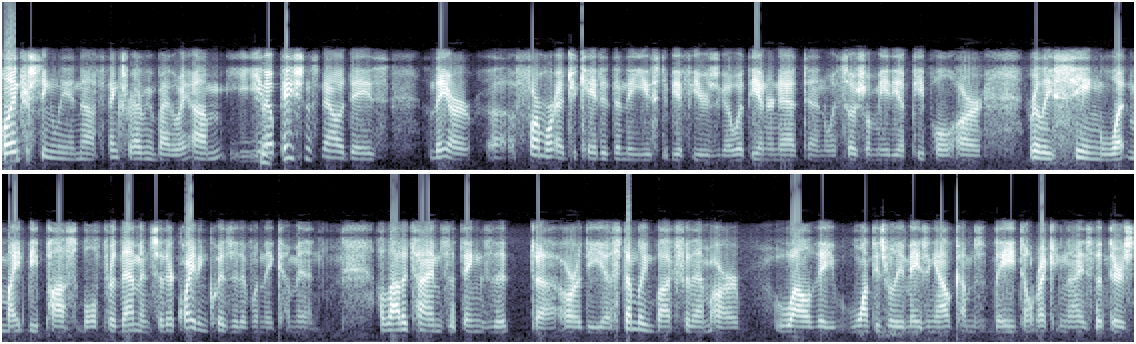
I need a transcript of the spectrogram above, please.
Well, interestingly enough, thanks for having me. By the way, um, you sure. know, patients nowadays they are uh, far more educated than they used to be a few years ago with the internet and with social media. People are really seeing what might be possible for them, and so they're quite inquisitive when they come in. A lot of times, the things that uh, are the uh, stumbling blocks for them are while they want these really amazing outcomes, they don't recognize that there's,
